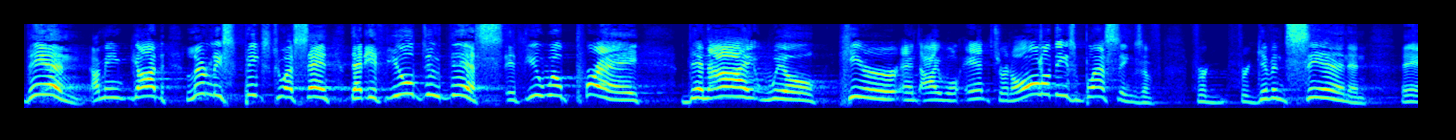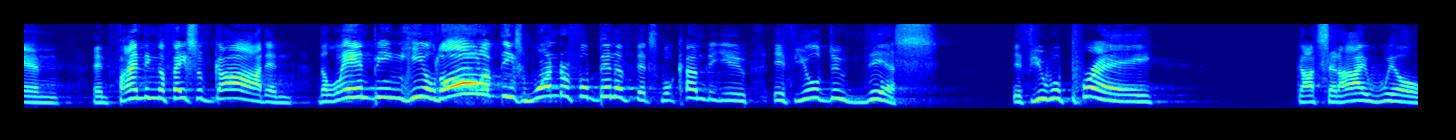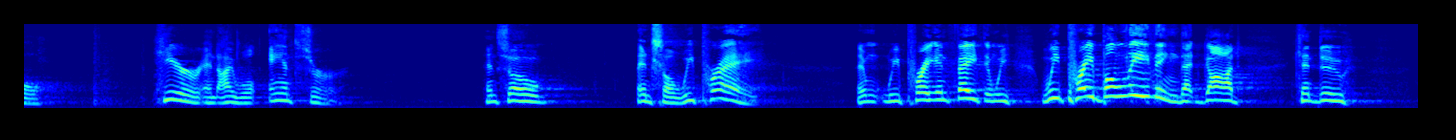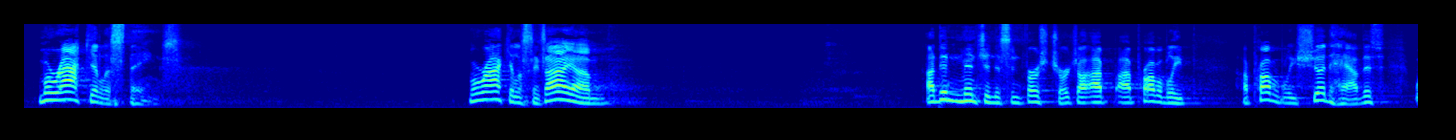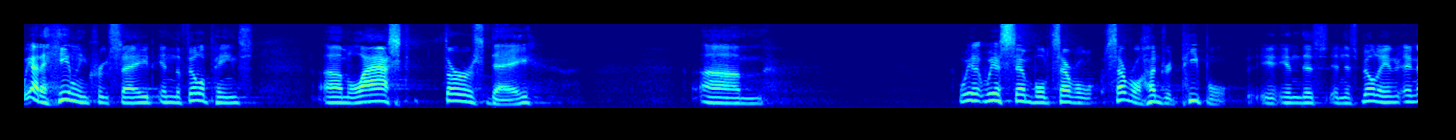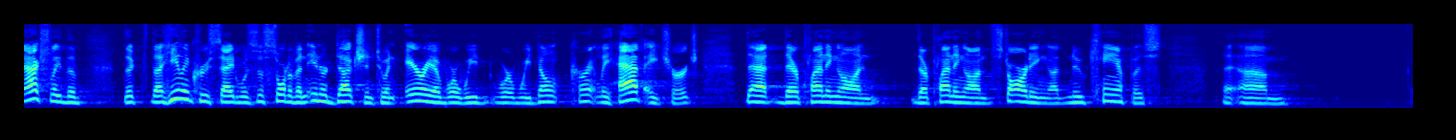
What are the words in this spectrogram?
Then, I mean, God literally speaks to us saying that if you'll do this, if you will pray, then I will hear and I will answer. And all of these blessings of for, forgiven sin and, and and finding the face of God and the land being healed, all of these wonderful benefits will come to you if you'll do this. If you will pray, God said, I will hear and I will answer. And so, and so we pray. And we pray in faith and we, we pray believing that God can do miraculous things miraculous things. I um, I didn't mention this in First Church. I, I, I, probably I probably should have this. We had a healing crusade in the Philippines um, last Thursday. Um, we, we assembled several several hundred people in, in this in this building, and, and actually the the, the Healing Crusade was just sort of an introduction to an area where we, where we don't currently have a church that they're planning on, they're planning on starting a new campus um,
